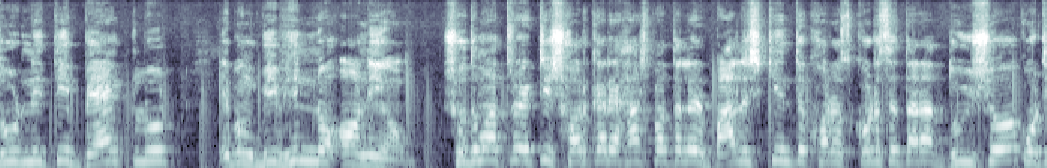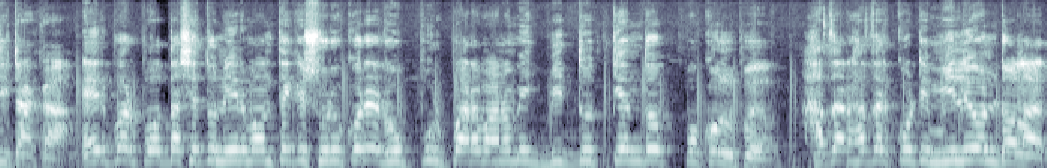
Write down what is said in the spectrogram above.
দুর্নীতি, ব্যাংক লুট এবং বিভিন্ন অনিয়ম। শুধুমাত্র একটি সরকারি হাসপাতালের বালিশ কিনতে খরচ করেছে তারা দুইশো কোটি টাকা। এরপর পদ্মা সেতু নির্মাণ থেকে শুরু করে রূপপুর পারমাণবিক বিদ্যুৎ কেন্দ্র প্রকল্প। হাজার হাজার কোটি মিলিয়ন ডলার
